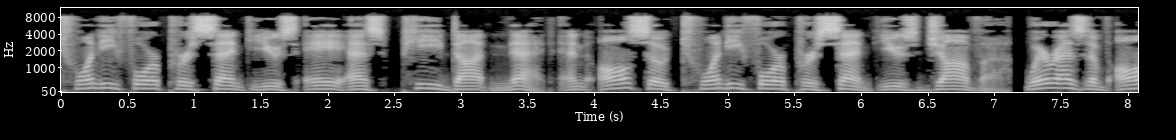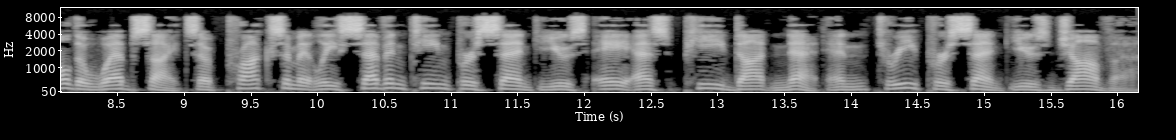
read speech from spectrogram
24% use ASP.NET and also 24% use Java, whereas of all the websites approximately 17% use ASP.NET and 3% use Java.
